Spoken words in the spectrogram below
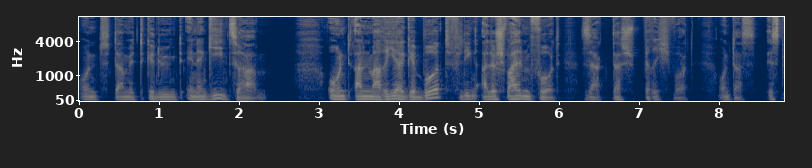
und damit genügend Energie zu haben. Und an Maria Geburt fliegen alle Schwalben fort, sagt das Sprichwort. Und das ist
